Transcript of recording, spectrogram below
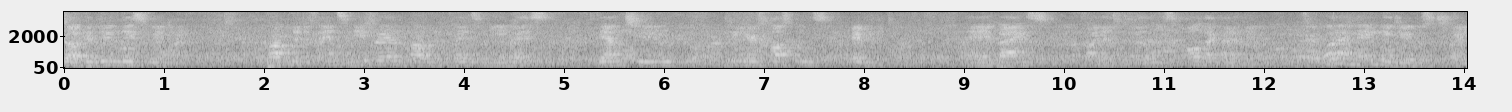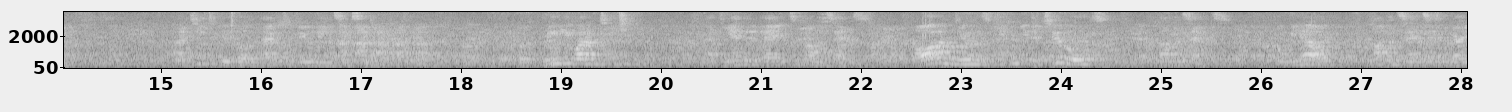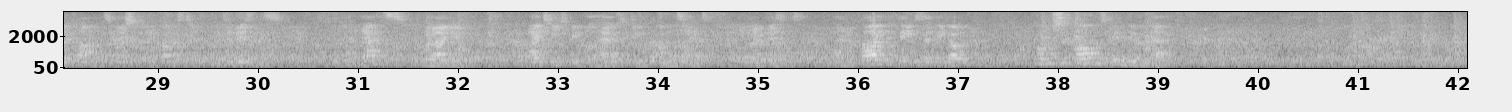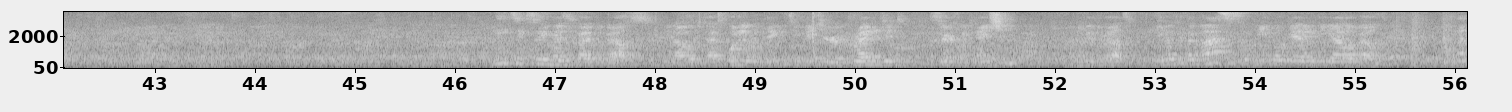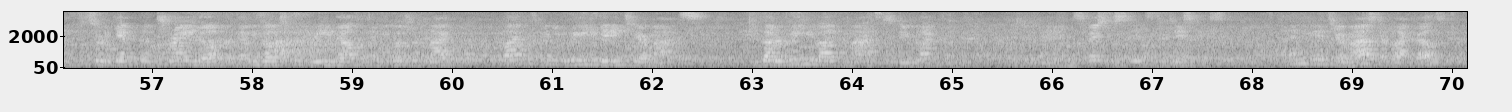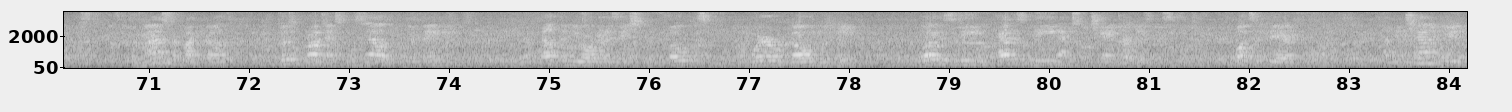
so I've been doing this with the Department of Defense in Israel, Department of Defense in the US, down to cleaners, hospitals, everything. Uh, banks, financial facilities, all that kind of thing. So what I mainly do is training. I teach people how to do Lean Six Sigma. But really what I'm teaching, at the end of the day, it's common sense. All I'm doing is giving you the tools for common sense. But we know common sense isn't very common, especially when it comes to, to business. And that's what I do. I teach people how to do common sense in their business. And apply the things that they go, oh, we should have always been doing that. Lean Six Sigma is about the belts. You know, that's one of the things. You get your accredited certification and you get the belts. You look at the masses of people getting the yellow belt and sort of get them trained up and then we go to the green belt and then we go to the black. Black is when you really get into your maths. You've got to really like maths to do black belt, and especially statistics. And then you get into your master black belt. Your master black belt, those projects themselves, they're mainly helping the organization to focus on where we're going with Lean. Why does Lean, how does Lean actually change our business? What's it there for? And the champion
